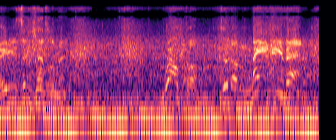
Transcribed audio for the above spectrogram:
Ladies and gentlemen, welcome to the main event.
